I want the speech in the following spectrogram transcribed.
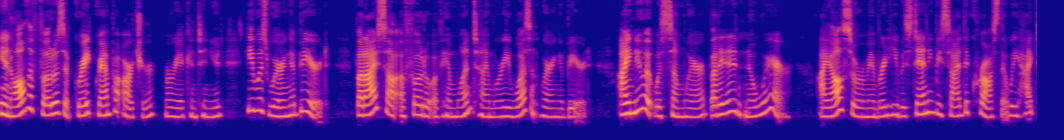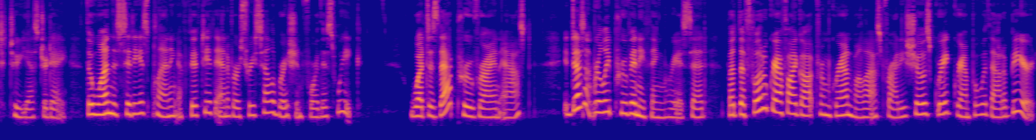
In all the photos of great grandpa Archer, Maria continued, he was wearing a beard. But I saw a photo of him one time where he wasn't wearing a beard. I knew it was somewhere, but I didn't know where. I also remembered he was standing beside the cross that we hiked to yesterday, the one the city is planning a 50th anniversary celebration for this week. What does that prove? Ryan asked. It doesn't really prove anything, Maria said, but the photograph I got from Grandma last Friday shows great grandpa without a beard.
